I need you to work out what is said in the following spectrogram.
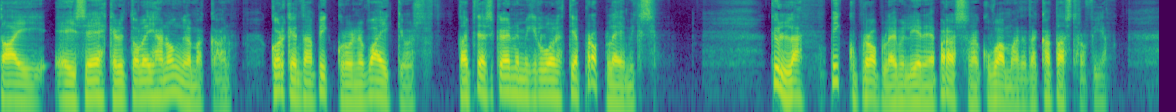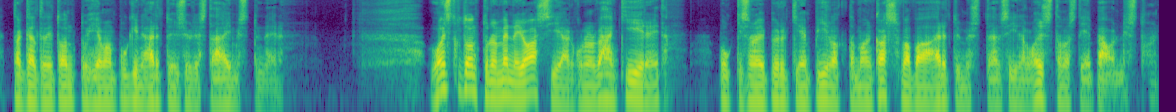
Tai ei se ehkä nyt ole ihan ongelmakaan. Korkeintaan pikkuruinen vaikeus. Tai pitäisikö ennemminkin luonnehtia probleemiksi? Kyllä, pikkuprobleemi lienee paras sana kuvaamaan tätä katastrofia. Takelteli tonttu hieman pukin ärtyisyydestä äimistyneenä. Voisitko tonttunen mennä jo asiaan, kun on vähän kiireitä? Pukki sanoi pyrkien piilottamaan kasvavaa ärtymystään siinä loistavasti epäonnistuen.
